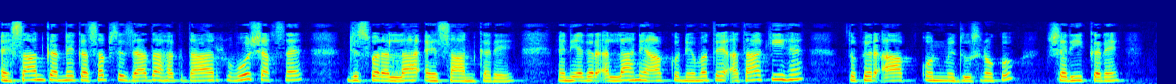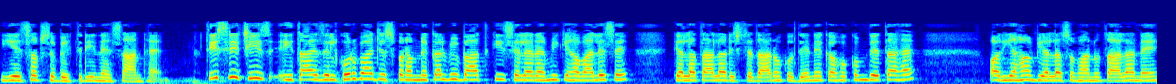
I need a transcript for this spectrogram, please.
احسان کرنے کا سب سے زیادہ حقدار وہ شخص ہے جس پر اللہ احسان کرے۔ یعنی اگر اللہ نے آپ کو نعمتیں عطا کی ہیں تو پھر آپ ان میں دوسروں کو شریک کریں، یہ سب سے بہترین احسان ہے۔ تیسری چیز ذیل قربا جس پر ہم نے کل بھی بات کی سلا رحمی کے حوالے سے کہ اللہ تعالیٰ رشتے داروں کو دینے کا حکم دیتا ہے۔ اور یہاں بھی اللہ سبحان تعالیٰ نے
